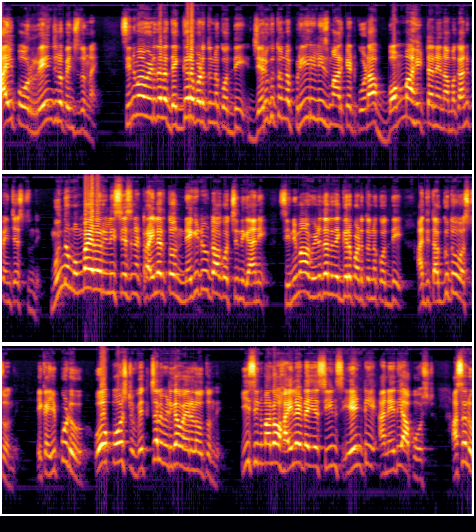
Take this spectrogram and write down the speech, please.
హైప్ ఓ రేంజ్లో పెంచుతున్నాయి. సినిమా విడుదల దగ్గర పడుతున్న కొద్దీ జరుగుతున్న ప్రీ రిలీజ్ మార్కెట్ కూడా బొమ్మ హిట్ అనే నమ్మకాన్ని పెంచేస్తుంది. ముందు ముంబైలో రిలీజ్ చేసిన ట్రైలర్తో నెగిటివ్ టాక్ వచ్చింది కానీ సినిమా విడుదల దగ్గర పడుతున్న కొద్దీ అది తగ్గుతూ వస్తుంది. ఇక ఇప్పుడు ఓ పోస్ట్ విచ్చలవిడిగా వైరల్ అవుతుంది. ఈ సినిమాలో హైలైట్ అయ్యే సీన్స్ ఏంటి అనేది ఆ పోస్ట్. అసలు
